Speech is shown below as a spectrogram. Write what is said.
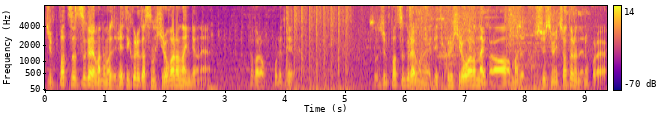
10発ずつぐらいまでマジレティクルがその広がらないんだよね。だからこれで、そう、10発ぐらいまでレティクル広がらないから、マジで腰打ちめっちゃ当たるんだよな、これ。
